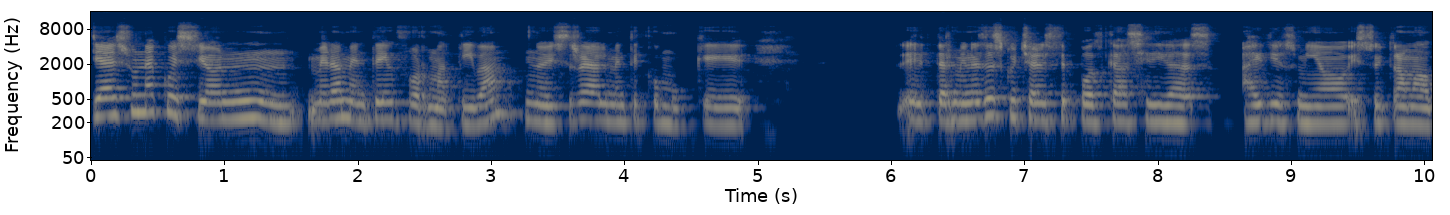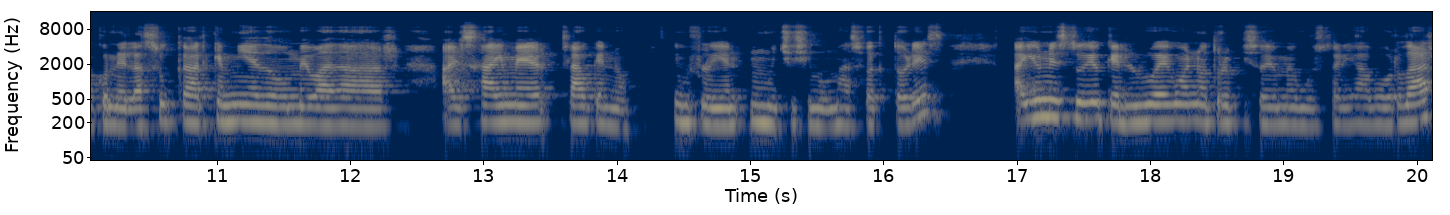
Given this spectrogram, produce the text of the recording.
ya es una cuestión meramente informativa, no es realmente como que eh, termines de escuchar este podcast y digas, ay Dios mío, estoy traumado con el azúcar, qué miedo me va a dar Alzheimer. Claro que no, influyen muchísimo más factores. Hay un estudio que luego en otro episodio me gustaría abordar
